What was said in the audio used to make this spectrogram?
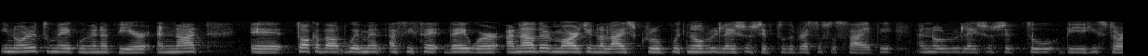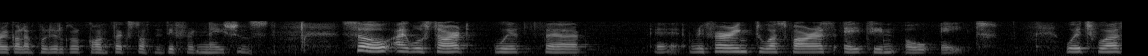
in order to make women appear and not uh, talk about women as if they, they, were another marginalized group with no relationship to the rest of society and no relationship to the historical and political context of the different nations. So I will start with uh, uh, referring to as far as 1808 which was,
